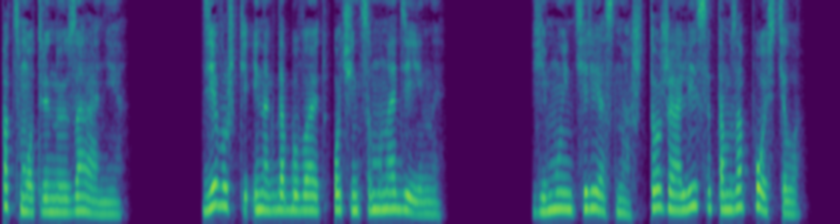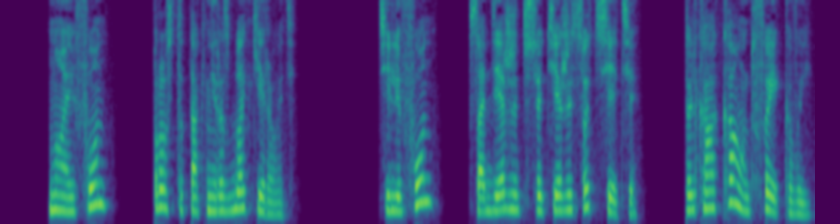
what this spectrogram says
подсмотренную заранее. Девушки иногда бывают очень самонадеянны. Ему интересно, что же Алиса там запостила, но айфон просто так не разблокировать. Телефон содержит все те же соцсети, только аккаунт фейковый.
